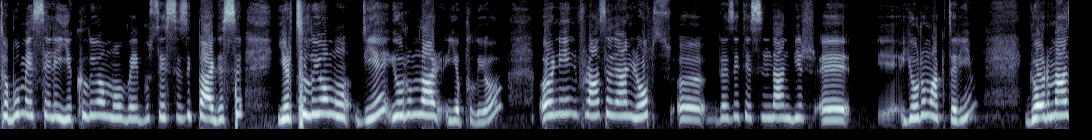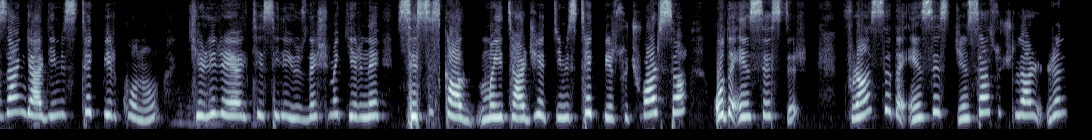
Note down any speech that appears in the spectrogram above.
tabu mesele yıkılıyor mu ve bu sessizlik perdesi yırtılıyor mu diye yorumlar yapılıyor. Örneğin Fransa'dan L'Obs e, gazetesinden bir e, yorum aktarayım. Görmezden geldiğimiz tek bir konu kirli realitesiyle yüzleşmek yerine sessiz kalmayı tercih ettiğimiz tek bir suç varsa o da ensestir. Fransa'da ensest cinsel suçların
